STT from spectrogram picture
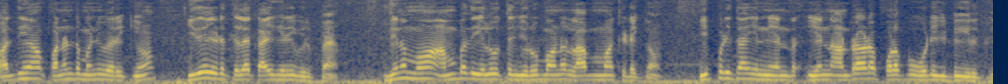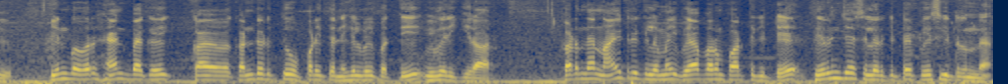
மதியம் பன்னெண்டு மணி வரைக்கும் இதே இடத்துல காய்கறி விற்பேன். தினமும் ஐம்பது எழுபத்தஞ்சி ரூபான்னு லாபமாக கிடைக்கும். இப்படி தான் என் என் என் அன்றாட பொழப்பு ஓடிக்கிட்டு இருக்குது என்பவர் ஹேண்ட்பேக்கை க கண்டெடுத்து ஒப்படைத்த நிகழ்வை பற்றி விவரிக்கிறார். கடந்த ஞாயிற்றுக்கிழமை வியாபாரம் பார்த்துக்கிட்டு தெரிஞ்ச சிலர்கிட்ட பேசிக்கிட்டு இருந்தேன்.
